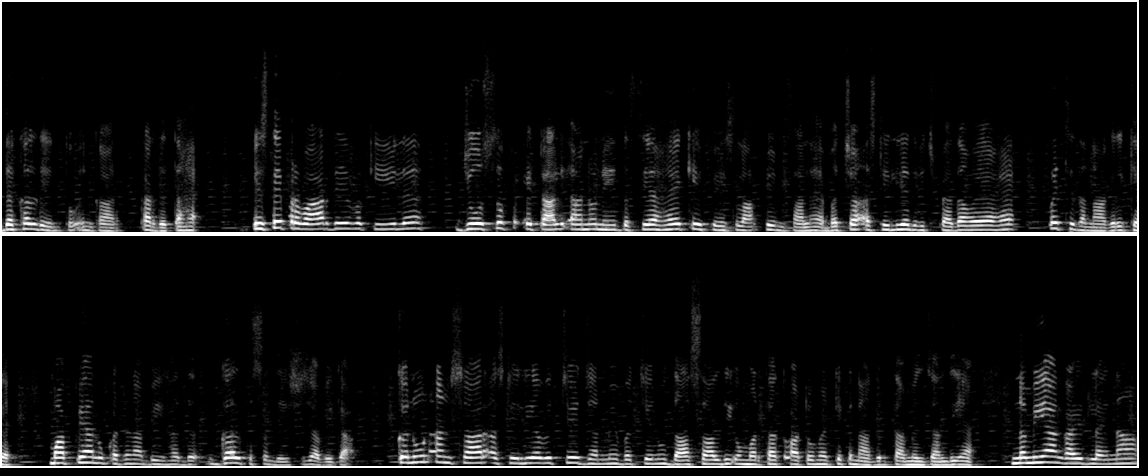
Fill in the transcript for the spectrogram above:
ਦਖਲ ਦੇਣ ਤੋਂ ਇਨਕਾਰ ਕਰ ਦਿੱਤਾ ਹੈ। ਇਸ ਤੇ ਪਰਿਵਾਰ ਦੇ ਵਕੀਲ ਜੋਸਫ ਇਟਾਲੀਆਨੋ ਨੇ ਦੱਸਿਆ ਹੈ ਕਿ ਫੈਸਲਾ ਬੇਮਿਸਾਲ ਹੈ। ਬੱਚਾ ਆਸਟ੍ਰੇਲੀਆ ਦੇ ਵਿੱਚ ਪੈਦਾ ਹੋਇਆ ਹੈ, ਉਹ ਇੱਥੇ ਦਾ ਨਾਗਰਿਕ ਹੈ। ਮਾਪਿਆਂ ਨੂੰ ਕੱਢਣਾ ਬੇहद ਗਲਤ ਸੰਦੇਸ਼ ਜਾਵੇਗਾ। ਕਾਨੂੰਨ ਅਨੁਸਾਰ ਆਸਟ੍ਰੇਲੀਆ ਵਿੱਚ ਜਨਮੇ ਬੱਚੇ ਨੂੰ 10 ਸਾਲ ਦੀ ਉਮਰ ਤੱਕ ਆਟੋਮੈਟਿਕ ਨਾਗਰਿਕਤਾ ਮਿਲ ਜਾਂਦੀ ਹੈ। ਨਵੀਆਂ ਗਾਈਡਲਾਈਨਾਂ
